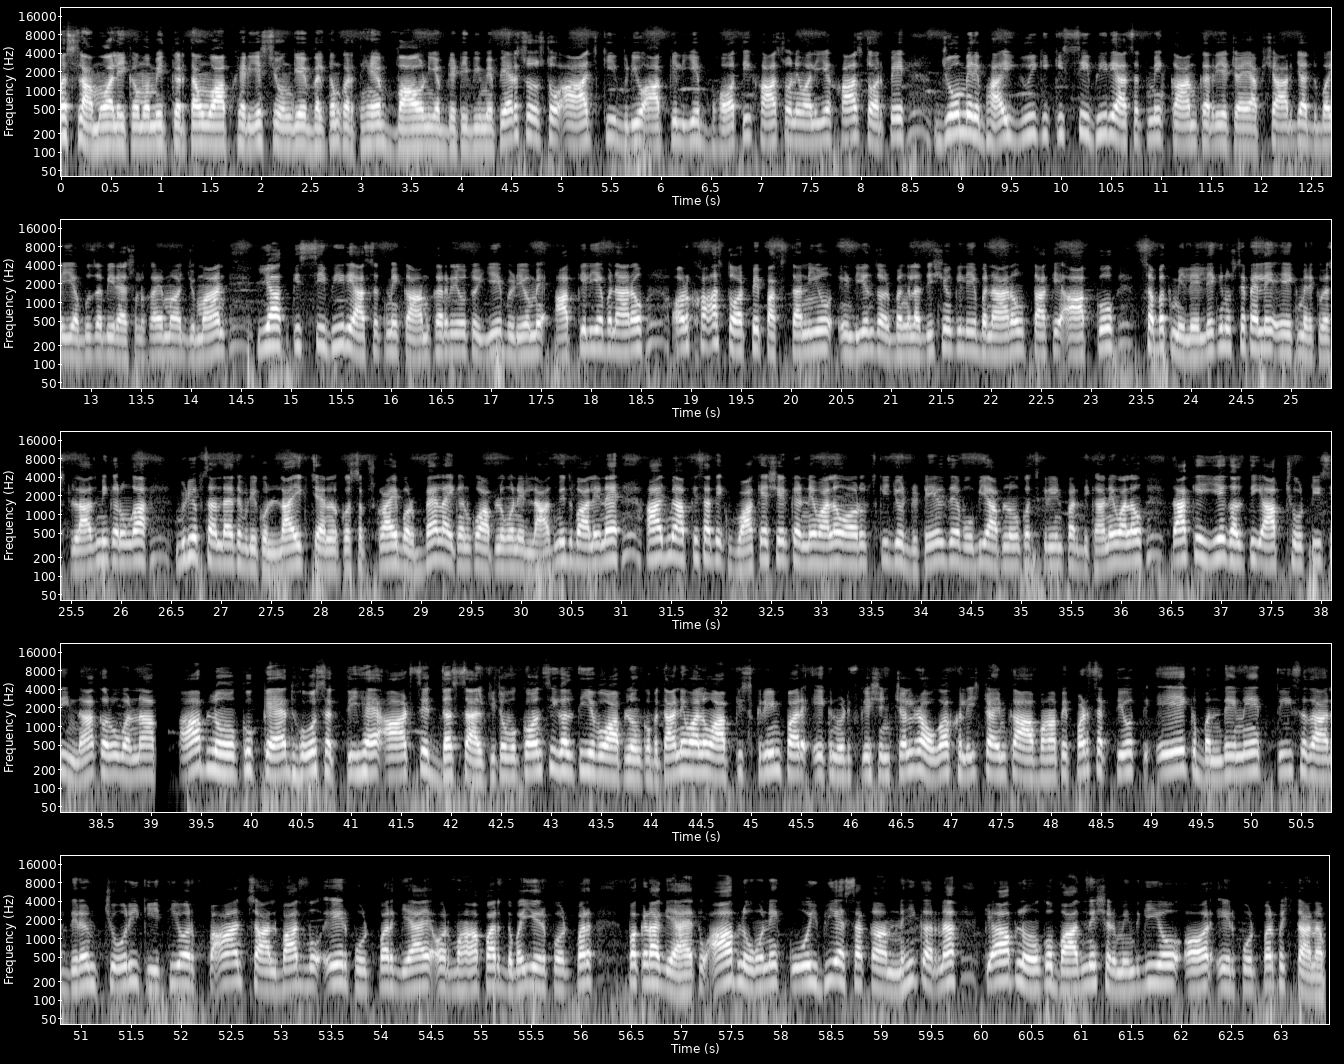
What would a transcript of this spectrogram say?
अस्सलाम वालेकुम उम्मीद करता हूँ आप खैरियत से होंगे। वेलकम करते हैं वाओनी अपडेट टीवी में। प्यारे दोस्तों, आज की वीडियो आपके लिए बहुत ही खास होने वाली है, खास तौर पे जो मेरे भाई यूई की किसी भी रियासत में काम कर रही है, चाहे आप शारजा, दुबई, अबू जबी, रैसुल खैमा, जुमान या किसी भी रियासत में काम कर रहे हो तो ये वीडियो मैं आपके लिए बना रहा हूँ और ख़ास तौर पर पाकिस्तानियों, इंडियंस और बांग्लादेशियों के लिए बना रहा हूँ ताकि आपको सबक मिले। लेकिन उससे पहले एक मैं रिक्वेस्ट लाजमी करूँगा, वीडियो पसंद आए तो वीडियो को लाइक, चैनल चैनल को सब्सक्राइब और बेल आइकन को आप लोगों ने लाजमी दबा लेना है। आज मैं आपके साथ एक वाक्य शेयर करने वाला हूँ और उसकी जो डिटेल्स है वो भी आप लोगों को स्क्रीन पर दिखाने वाला हूँ, ताकि ये गलती आप छोटी सी ना करो, वरना आप लोगों को कैद हो सकती है आठ से दस साल की। तो वो कौन सी गलती है वो आप लोगों को बताने वाला हूँ। आपकी स्क्रीन पर एक नोटिफिकेशन चल रहा होगा। खलीज टाइम का आप वहाँ पे पढ़ सकते हो। तो एक बंदे ने तीस हज़ार दिरम चोरी की थी और पाँच साल बाद वो एयरपोर्ट पर गया है और वहाँ पर दुबई एयरपोर्ट पर पकड़ा गया है। तो आप लोगों ने कोई भी ऐसा काम नहीं करना कि आप लोगों को बाद में शर्मिंदगी हो और एयरपोर्ट पर पछताना।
